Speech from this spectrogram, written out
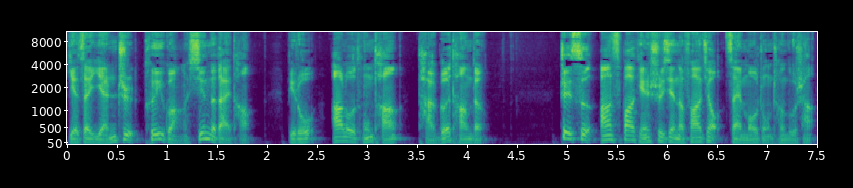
也在研制推广新的代糖，比如阿洛酮糖、塔格糖等。这次阿斯巴甜事件的发酵，在某种程度上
